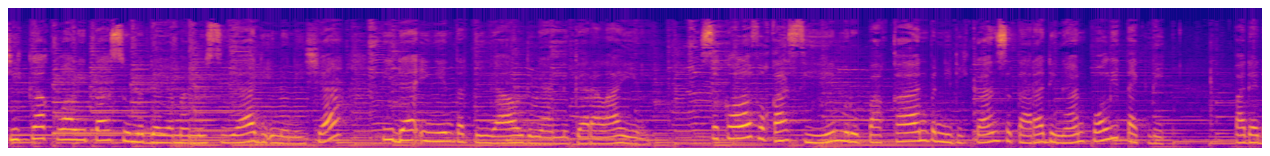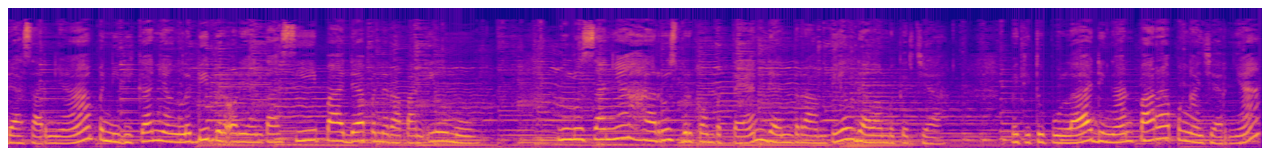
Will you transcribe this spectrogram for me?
jika kualitas sumber daya manusia di Indonesia tidak ingin tertinggal dengan negara lain. Sekolah vokasi merupakan pendidikan setara dengan politeknik. Pada dasarnya, pendidikan yang lebih berorientasi pada penerapan ilmu. Lulusannya harus berkompeten dan terampil dalam bekerja. Begitu pula dengan para pengajarnya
